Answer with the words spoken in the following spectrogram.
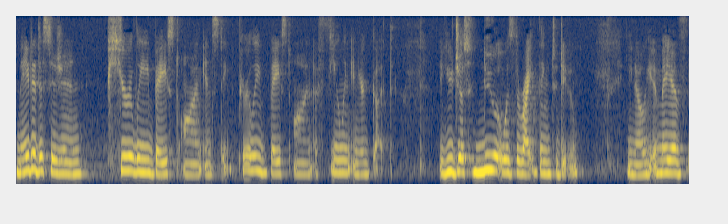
made a decision purely based on instinct, purely based on a feeling in your gut. You just knew it was the right thing to do. You know, it may have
